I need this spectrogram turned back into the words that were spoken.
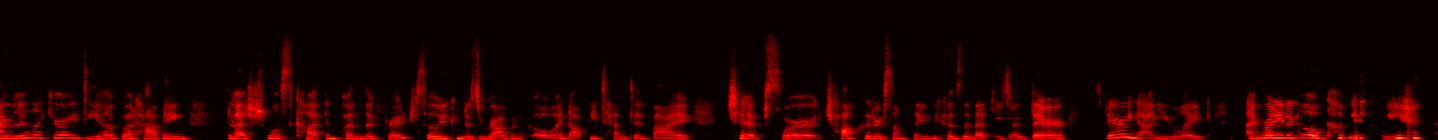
I really like your idea about having the vegetables cut and put in the fridge so you can just grab and go and not be tempted by chips or chocolate or something because the veggies are there staring at you like I'm ready to go. Come eat me.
